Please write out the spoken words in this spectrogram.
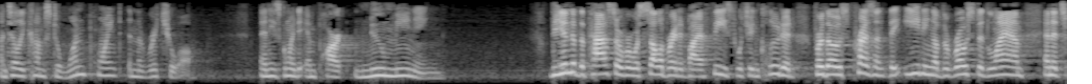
until he comes to one point in the ritual and he's going to impart new meaning. The end of the Passover was celebrated by a feast which included, for those present, the eating of the roasted lamb. And it's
